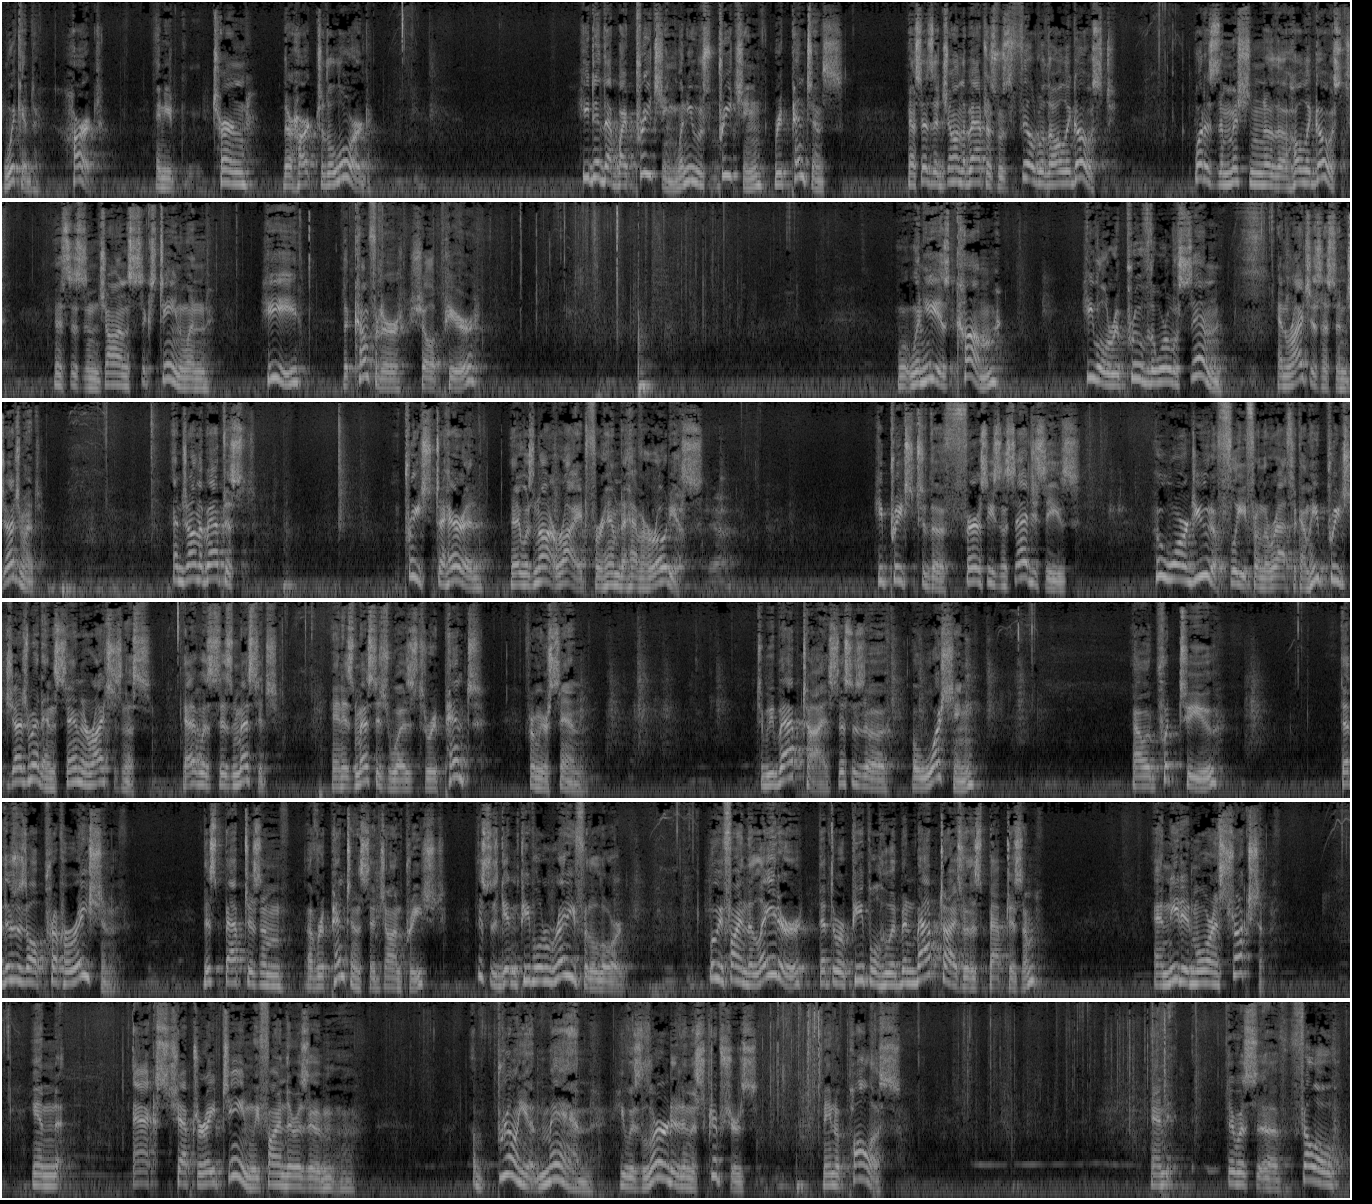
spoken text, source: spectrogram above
wicked heart and you turn their heart to the Lord. He did that by preaching. When he was preaching repentance, now it says that John the Baptist was filled with the Holy Ghost. What is the mission of the Holy Ghost? This is in John 16 when he, the Comforter, shall appear. When he is come, he will reprove the world of sin and righteousness and judgment. And John the Baptist preached to Herod it was not right for him to have Herodias. Yeah. He preached to the Pharisees and Sadducees who warned you to flee from the wrath to come? He preached judgment and sin and righteousness. That was his message. And his message was to repent from your sin, to be baptized. This is a, a washing. I would put to you that this was all preparation. This baptism of repentance that John preached, this was getting people ready for the Lord. But we find that later that there were people who had been baptized with this baptism and needed more instruction. In Acts chapter 18, we find there was a, a brilliant man. He was learned in the scriptures, named Apollos. And there was uh, fellow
